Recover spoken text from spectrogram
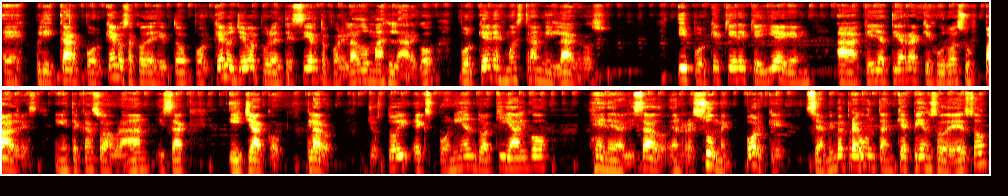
explicar por qué lo sacó de Egipto, por qué lo lleva por el desierto, por el lado más largo, por qué les muestra milagros y por qué quiere que lleguen a aquella tierra que juró a sus padres, en este caso Abraham, Isaac y Jacob. Claro, yo estoy exponiendo aquí algo generalizado, en resumen, porque si a mí me preguntan qué pienso de eso,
